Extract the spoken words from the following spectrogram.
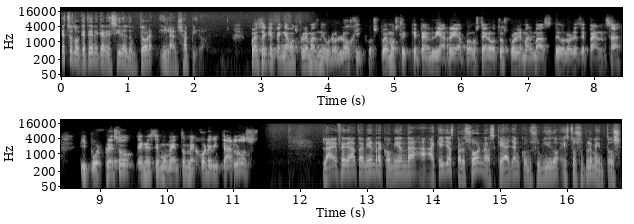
Esto es lo que tiene que decir el doctor Ilan Shapiro puede ser que tengamos problemas neurológicos, podemos que tener diarrea, podemos tener otros problemas más de dolores de panza y por eso en este momento mejor evitarlos. La FDA también recomienda a aquellas personas que hayan consumido estos suplementos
